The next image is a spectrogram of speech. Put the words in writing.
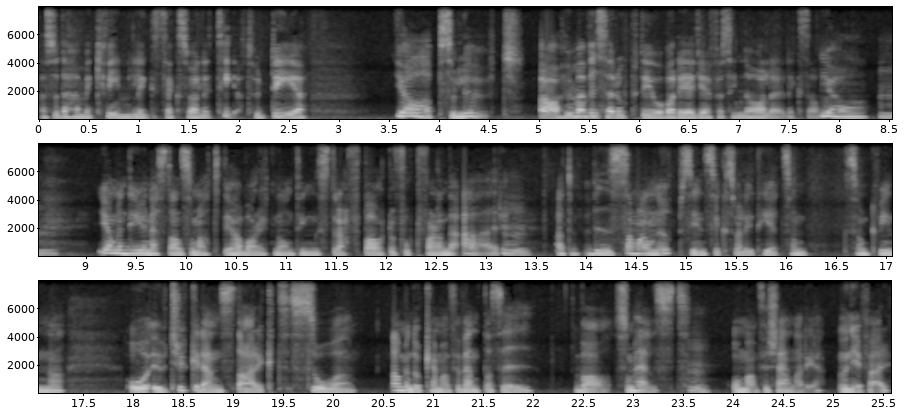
Alltså det här med kvinnlig sexualitet. Hur det, ja, absolut. ja hur man visar upp det och vad det ger för signaler liksom. Ja. ja, men det är ju nästan som att det har varit någonting straffbart och fortfarande är. Att visar man upp sin sexualitet som, som kvinna och uttrycker den starkt så ja, men då kan man förvänta sig vad som helst. Och man förtjänar det, ungefär.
